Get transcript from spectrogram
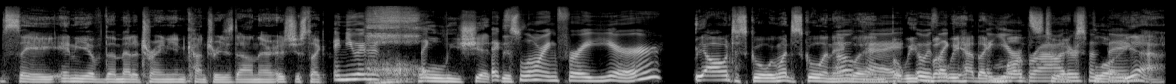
say any of the Mediterranean countries down there it's just like and you guys were holy shit this exploring for a year? Yeah I went to school. We went to school in England Okay. but we but like we had like months to explore. yeah.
